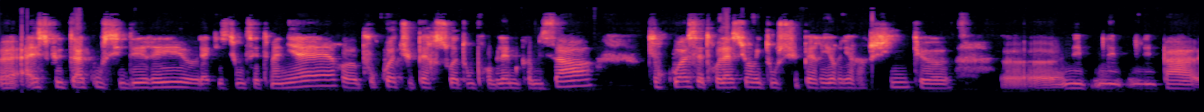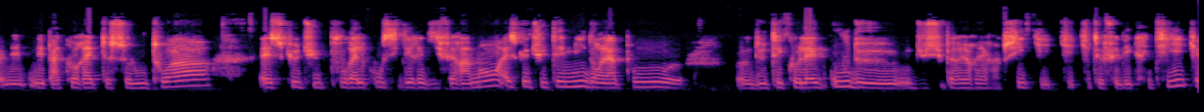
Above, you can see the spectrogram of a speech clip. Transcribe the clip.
est-ce que tu as considéré la question de cette manière? Pourquoi tu perçois ton problème comme ça? Pourquoi cette relation avec ton supérieur hiérarchique euh, euh n'est pas correcte selon toi? Est-ce que tu pourrais le considérer différemment? Est-ce que tu t'es mis dans la peau euh, de tes collègues ou de du supérieur hiérarchique qui, te fait des critiques?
